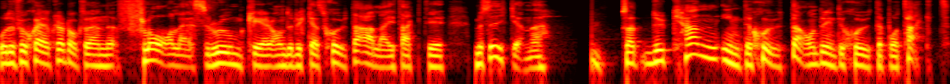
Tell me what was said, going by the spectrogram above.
Och du får självklart också en flawless room clear om du lyckas skjuta alla i takt till musiken. Så att du kan inte skjuta om du inte skjuter på takt.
